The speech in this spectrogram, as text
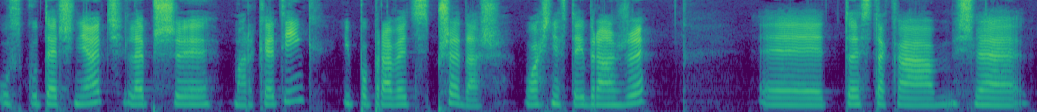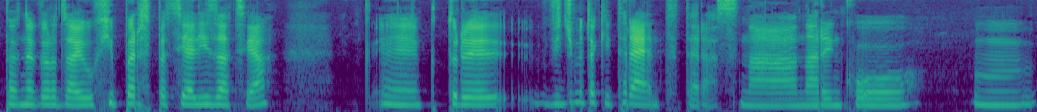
uskuteczniać lepszy marketing i poprawiać sprzedaż właśnie w tej branży. E, to jest taka, myślę, pewnego rodzaju hiperspecjalizacja, e, który widzimy taki trend teraz na, na rynku. Mm,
